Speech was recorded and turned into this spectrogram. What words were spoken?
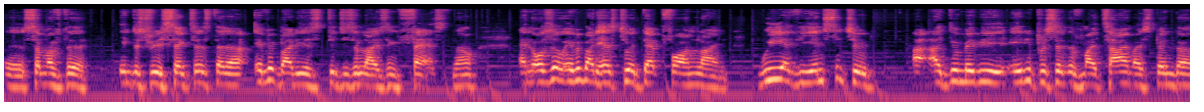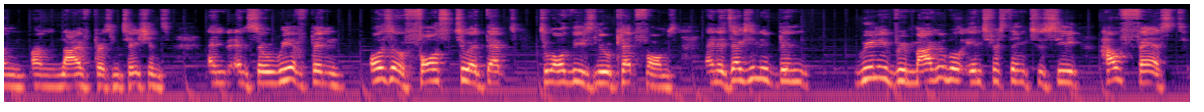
uh, some of the industry sectors that are everybody is digitalizing fast now, and also everybody has to adapt for online. We at the institute, I, I do maybe eighty percent of my time I spend on on live presentations, and and so we have been also forced to adapt to all these new platforms, and it's actually been really remarkable, interesting to see how fast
